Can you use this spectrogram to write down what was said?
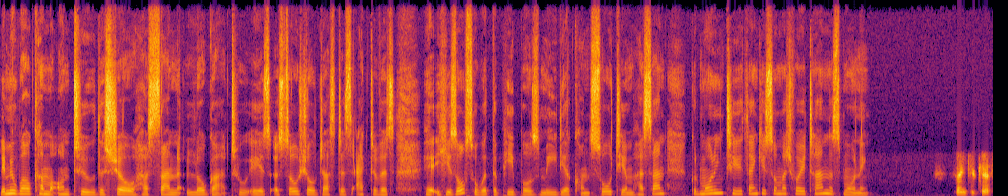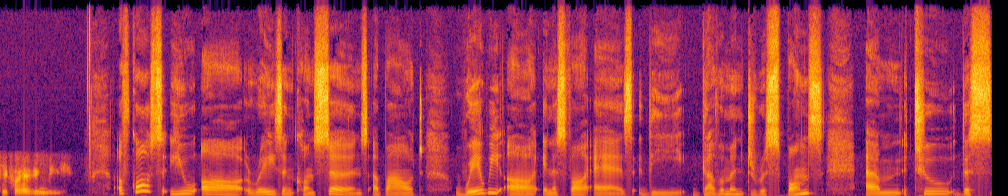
Let me welcome onto the show Hassen Lorgat, who is a social justice activist. He's also with the People's Media Consortium. Hassen, good morning to you. Thank you so much for your time this morning. Thank you, Kathy, for having me. Of course, you are raising concerns about where we are in as far as the government response um, to this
